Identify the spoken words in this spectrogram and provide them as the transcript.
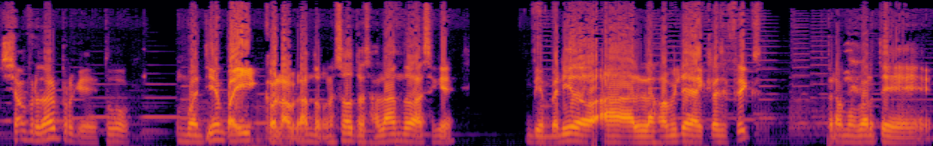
Jean Frutal porque estuvo un buen tiempo ahí colaborando con nosotros, hablando, así que bienvenido a la familia de Classic Freaks. Esperamos verte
